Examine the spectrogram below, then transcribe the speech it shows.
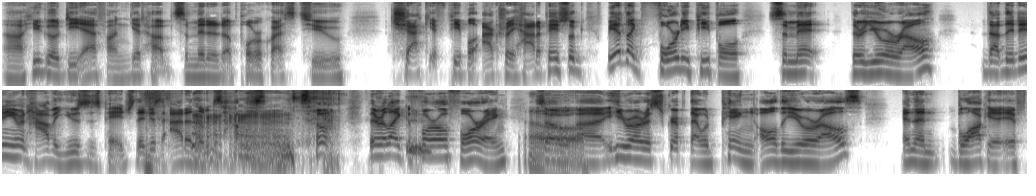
uh, Hugo DF on GitHub submitted a pull request to check if people actually had a page. So we had like 40 people submit their URL that they didn't even have a uses page. They just added themselves. so they were like 404ing. So Oh. uh, he wrote a script that would ping all the URLs and then block it if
